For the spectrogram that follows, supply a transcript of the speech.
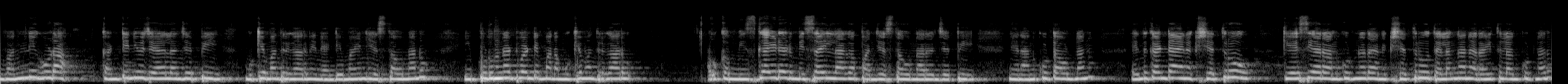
ఇవన్నీ కూడా కంటిన్యూ చేయాలని చెప్పి ముఖ్యమంత్రి గారిని నేను డిమాండ్ చేస్తూ ఉన్నాను. ఇప్పుడున్నటువంటి మన ముఖ్యమంత్రి గారు ఒక మిస్గైడెడ్ మిసైల్ లాగా పనిచేస్తూ ఉన్నారని చెప్పి నేను అనుకుంటా ఉంటున్నాను ఎందుకంటే ఆయన శత్రువు కేసీఆర్ అనుకుంటున్నారు ఆయన శత్రువు తెలంగాణ రైతులు అనుకుంటున్నారు.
